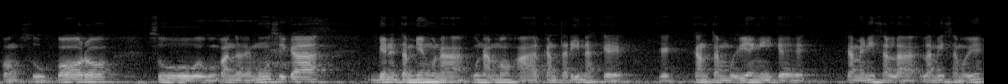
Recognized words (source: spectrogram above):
con su coro, su banda de música, vienen también unas monjas alcantarinas que, cantan muy bien y que, amenizan la, misa muy bien,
